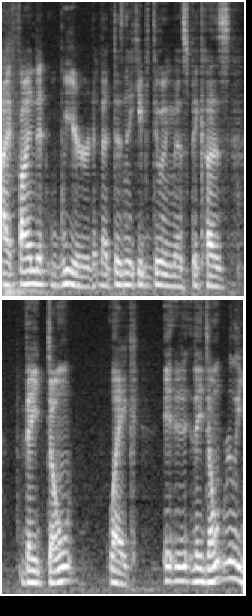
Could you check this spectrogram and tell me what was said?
I find it weird that Disney keeps doing this because they don't like it, it, they don't really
